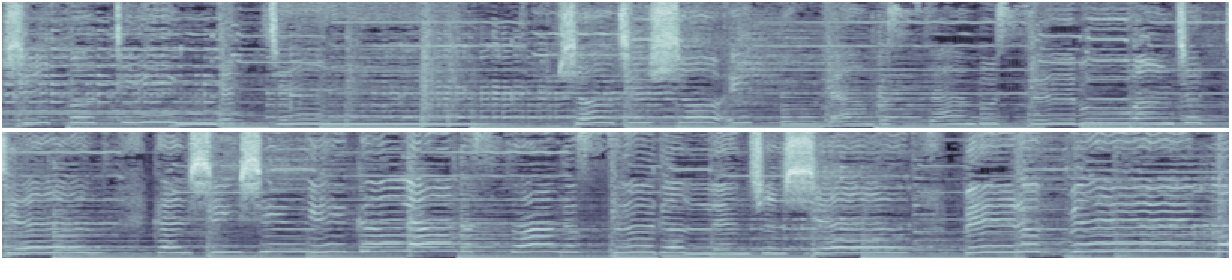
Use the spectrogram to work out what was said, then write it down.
是否听得见。手牵手，一步两步三步四步望着天，看星星一颗两成仙，背对背默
